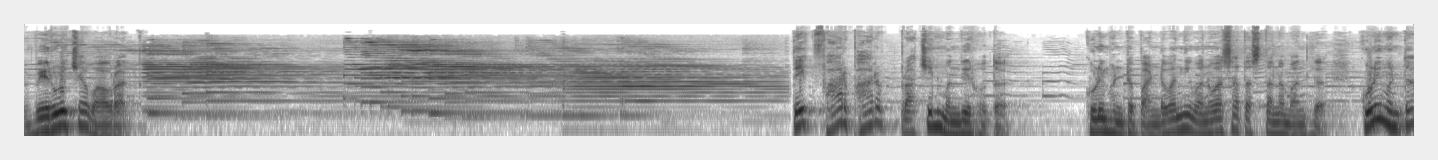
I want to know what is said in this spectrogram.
वेरूळच्या वावरात ते एक फार फार प्राचीन मंदिर होतं. कुणी म्हणतं पांडवांनी वनवासात असताना बांधलं कुणी म्हणतं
